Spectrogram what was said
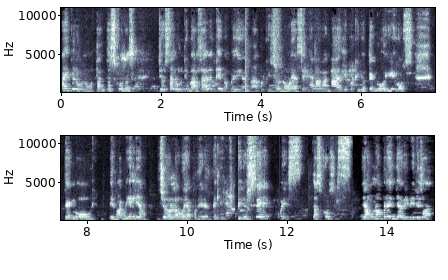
Ay, pero no, tantas cosas. Yo hasta la última, saben que no me digan nada porque yo no voy a señalar a nadie, porque yo tengo hijos, tengo mi familia, yo no la voy a poner en peligro. Yo sé, pues, las cosas ya uno aprende a vivir esa,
